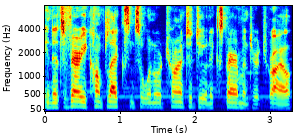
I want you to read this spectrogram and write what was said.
and it's very complex and so when we're trying to do an experiment or trial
